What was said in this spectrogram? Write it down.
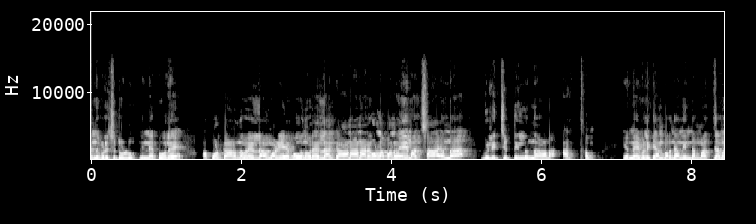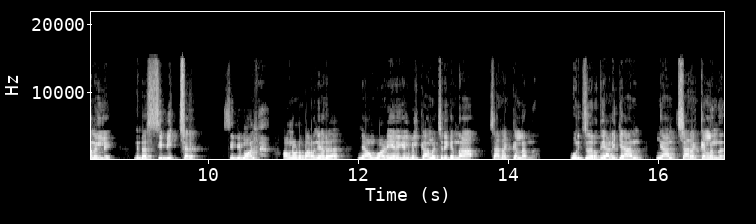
എന്ന് വിളിച്ചിട്ടുള്ളൂ. നിന്നെ പോലെ അപ്പോൾ കാണുന്നവരെല്ലാം വഴിയെ പോകുന്നവരെല്ലാം കാണാൻ അറിവുള്ള പലരെയും അച്ഛ എന്ന് വിളിച്ചിട്ടില്ലെന്നാണ് അർത്ഥം. എന്നെ വിളിക്കാൻ പറഞ്ഞ നിന്റെ മറ്റവനില്ലേ? നിന്റെ സിബിച്ചൻ സിബിമോൻ അവനോട് പറഞ്ഞത് ഞാൻ വഴിയരികിൽ വിൽക്കാൻ വെച്ചിരിക്കുന്ന ചരക്കല്ലെന്ന്. കുരിച്ചു നിർത്തി അടിക്കാൻ ഞാൻ ചരക്കല്ലെന്ന്.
